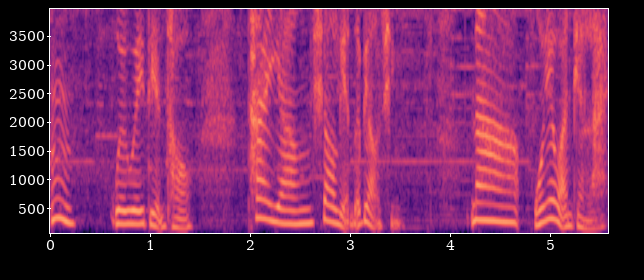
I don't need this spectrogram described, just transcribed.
嗯，微微点头。太阳笑脸的表情，那我也晚点来。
